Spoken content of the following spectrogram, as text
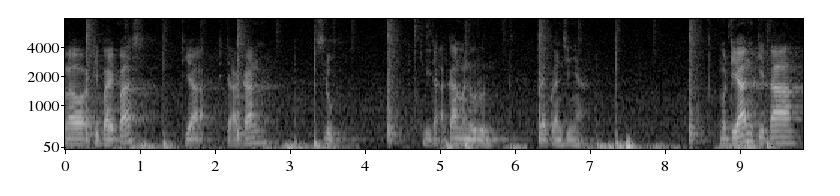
kalau di bypass dia tidak akan slope tidak akan menurun frekuensinya kemudian kita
